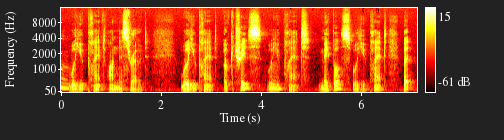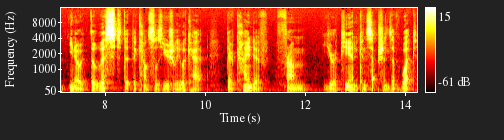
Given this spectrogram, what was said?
mm. will you plant on this road? Will you plant oak trees? Will mm. you plant maples? Will you plant? But you know, the list that the councils usually look at, they're kind of from European conceptions of what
